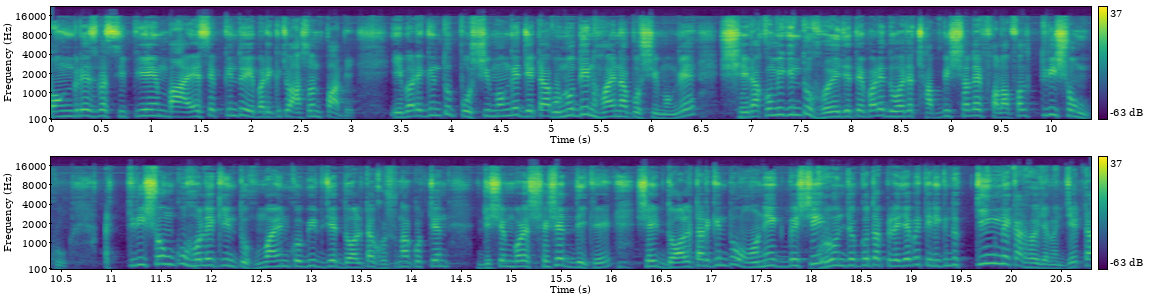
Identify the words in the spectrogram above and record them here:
কংগ্রেস বা সিপিএম বা আইএসএফ কিন্তু এবারে কিছু আসন পাবে। এবারে কিন্তু পশ্চিমবঙ্গে যেটা কোনোদিন হয় না পশ্চিমবঙ্গে, সেরকমই কিন্তু হয়ে যেতে পারে দু হাজার ছাব্বিশ সালের ফলাফল ত্রিশঙ্কু। আর ত্রিশঙ্কু হলে কিন্তু হুমায়ুন কবির যে দলটা ঘোষণা করছেন ডিসেম্বরের শেষের দিকে, সেই দলটার কিন্তু অনেক বেশি গ্রহণযোগ্যতা পেয়ে যাবে। তিনি কিন্তু কিং মেকার হয়ে যাবেন, যেটা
